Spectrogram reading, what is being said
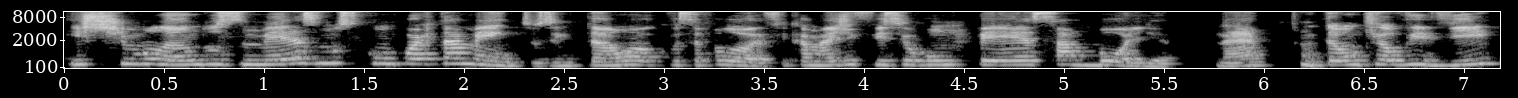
estimulando os mesmos comportamentos. Então, é o que você falou, fica mais difícil romper essa bolha. Né? Então, o que eu vivi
